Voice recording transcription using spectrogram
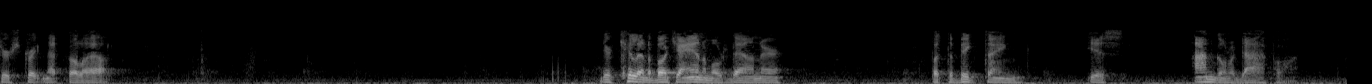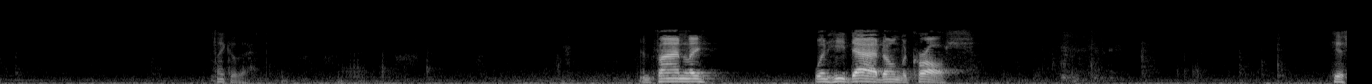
sure straighten that fellow out. They're killing a bunch of animals down there. But the big thing is, I'm going to die for him. Think of that. And finally, when he died on the cross, his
